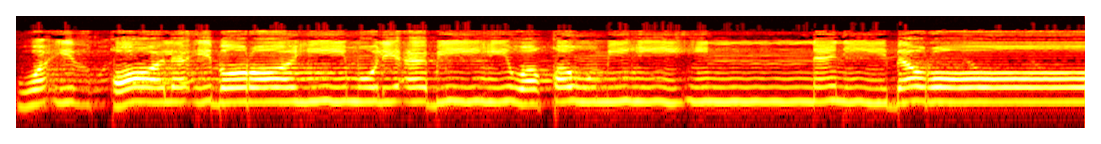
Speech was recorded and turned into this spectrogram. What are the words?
وإذ قال إبراهيم لأبيه وقومه إنني براء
